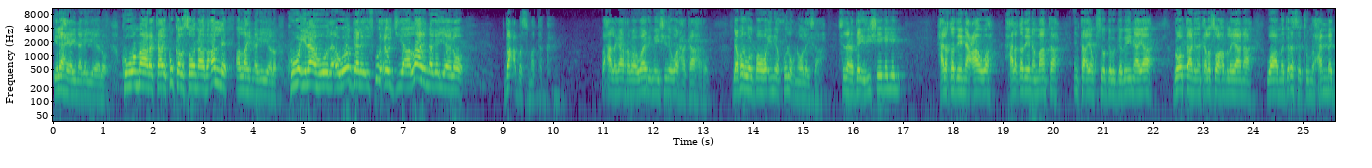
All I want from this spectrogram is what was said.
ilaahay ha inaga yeelo. Kuwa maaragtay ku kalsoonaada alle allah inaga yeelo. Kuwa ilaahooda awoodda le isku xoojiya allah inaga yeelo. Dac basmatak waxaa lagaa rabaa waari mayside war ha kaa haro gabar walba waa inay khuluq noolaysaa. Sidan haddaa idiin sheegayay xalaqadeena caawa xalaqadeena maanta intaa ayaan ku soo gabagabaynayaa goobta aan idinkala soo hadlayaana waa madrasatu moxamed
